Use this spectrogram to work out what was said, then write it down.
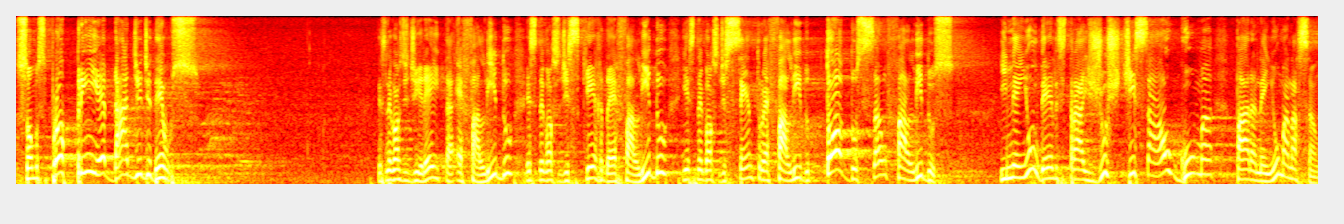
somos propriedade de Deus. Esse negócio de direita é falido, esse negócio de esquerda é falido, e esse negócio de centro é falido. Todos são falidos, e nenhum deles traz justiça alguma para nenhuma nação,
